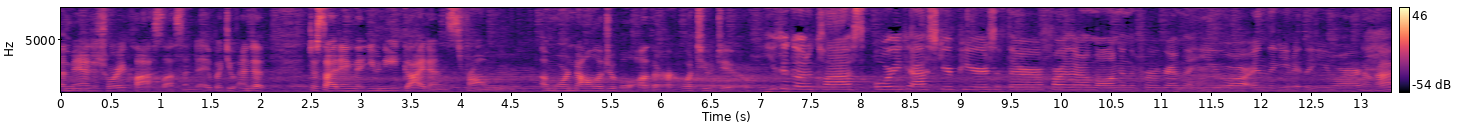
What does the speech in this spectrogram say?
a mandatory class lesson day, but you end up deciding that you need guidance from a more knowledgeable other? What do you do? you could go to class or you could ask your peers if they're farther along in the program that you are in the unit that you are Okay.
